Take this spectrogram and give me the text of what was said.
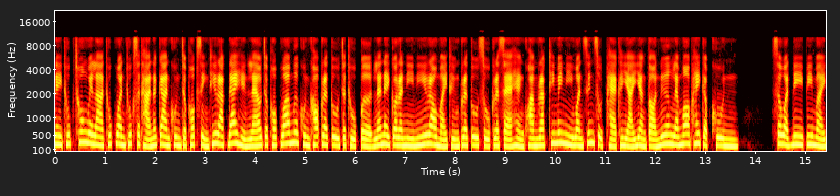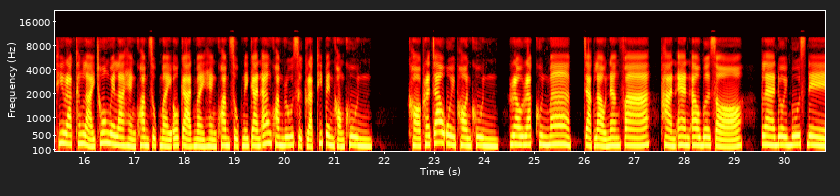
ในทุกช่วงเวลาทุกวันทุกสถานการณ์คุณจะพบสิ่งที่รักได้เห็นแล้วจะพบว่าเมื่อคุณเคาะประตูจะถูกเปิด และในกรณีนี้เราหมายถึงประตูสู่กระแสแห่งความรักที่ไม่มีวันสิ้นสุดแผ่ขยายอย่างต่อเนื่องและมอบให้กับคุณ สวัสดีปีใหม่ที่รักทั้งหลายช่วงเวลาแห่งความสุขใหม่โอกาสใหม่แห่งความสุขในการอ้างความรู้สึกรักที่เป็นของคุณ ขอพระเจ้าอวยพรคุณ เรารักคุณมาก จากเหล่านางฟ้า ผ่านแอนอัลเบอร์สอ แปลโดยบูสเดย์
